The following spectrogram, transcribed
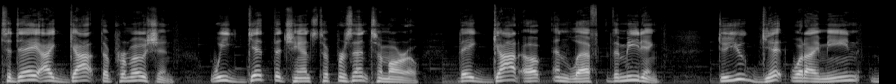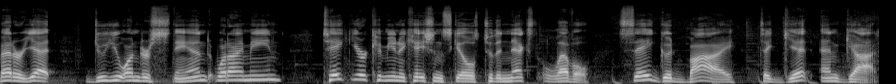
Today I got the promotion. We get the chance to present tomorrow. They got up and left the meeting. Do you get what I mean? Better yet, do you understand what I mean? Take your communication skills to the next level. Say goodbye to get and got.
